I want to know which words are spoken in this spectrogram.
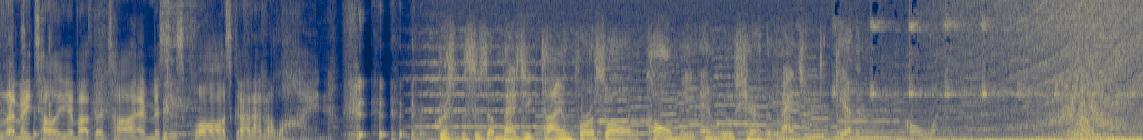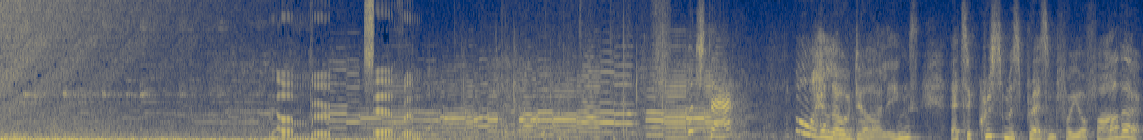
Let me tell you about the time Mrs. Claus got out of line. Christmas is a magic time for us all. Call me and we'll share the magic together. Number 7. What's that? Oh, hello, darlings. That's a Christmas present for your father.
